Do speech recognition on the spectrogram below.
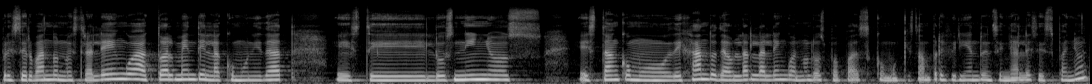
preservando nuestra lengua. Actualmente en la comunidad este, los niños están como dejando de hablar la lengua, ¿no? Los papás como que están prefiriendo enseñarles español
